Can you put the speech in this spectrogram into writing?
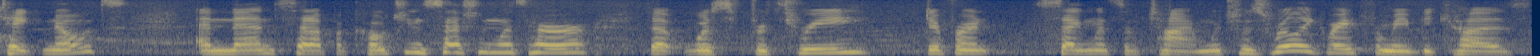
take notes, and then set up a coaching session with her that was for three different segments of time, which was really great for me because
